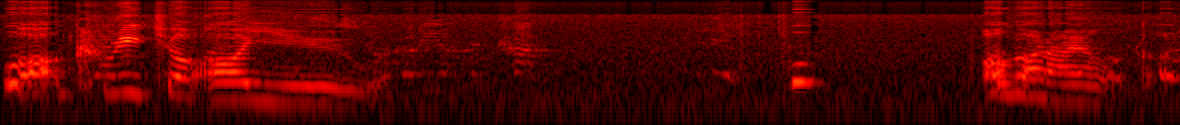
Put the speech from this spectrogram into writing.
What creature are you? Oh god, I am god.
